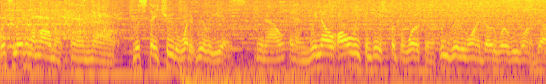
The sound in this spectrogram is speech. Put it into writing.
Let's live in the moment and uh, let's stay true to what it really is, you know. And we know all we can do is put the work in if we really want to go to where we want to go.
